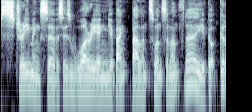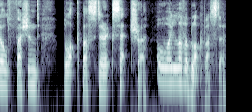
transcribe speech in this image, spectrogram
streaming services worrying your bank balance once a month. No, you've got good old fashioned blockbuster, etc. Oh, I love a blockbuster.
